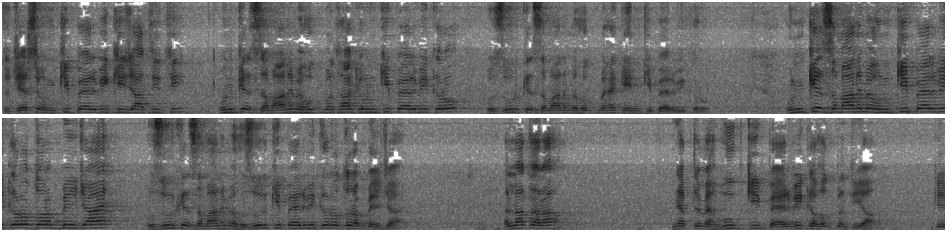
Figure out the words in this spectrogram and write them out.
تو جیسے ان کی پیروی کی جاتی تھی، ان کے زمانے میں حکم تھا کہ ان کی پیروی کرو، حضور کے زمانے میں حکم ہے کہ ان کی پیروی کرو۔ ان کے زمانے میں ان کی پیروی کرو تو رب مل جائے۔ حضور کے زمانے میں حضور کی پیروی کرو تو رب مل جائے۔ اللہ تعالیٰ نے اپنے محبوب کی پیروی کا حکم دیا کہ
